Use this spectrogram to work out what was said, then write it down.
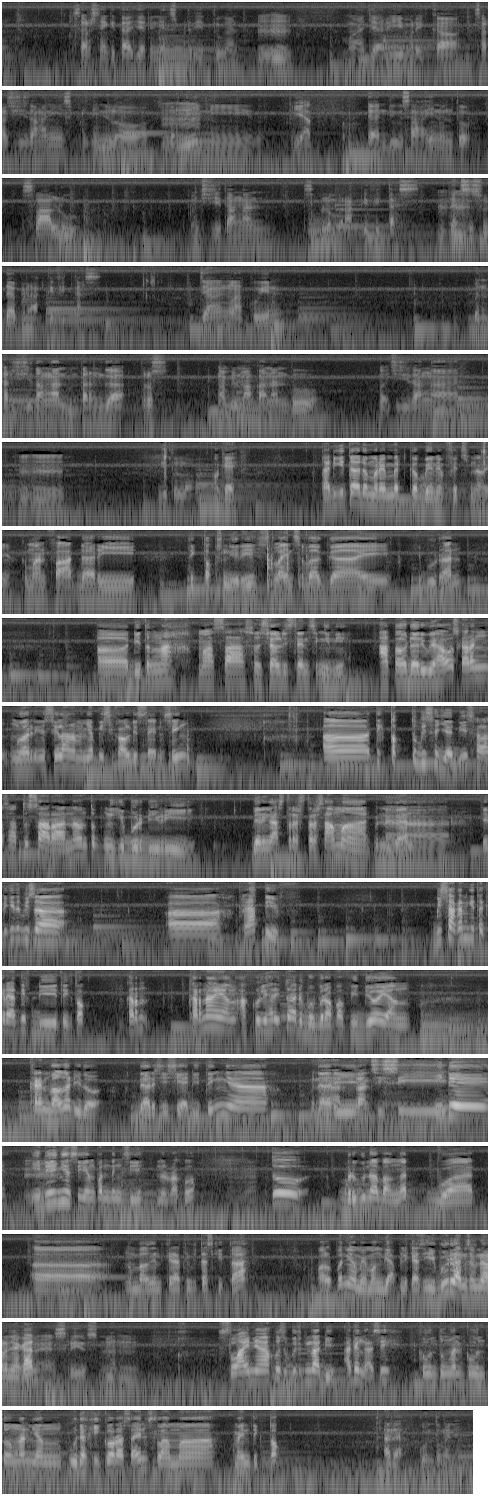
seharusnya kita ajarin yang seperti itu kan Mm-mm. Mengajari mereka cara cuci tangan nih seperti ini loh seperti Mhm. ini gitu Yap. dan diusahain untuk selalu mencuci tangan sebelum beraktivitas dan Mhm. sesudah beraktivitas jangan ngelakuin bentar cuci tangan bentar enggak terus ngambil makanan tuh nggak cuci tangan Mm-mm. gitu loh Oke. Tadi kita udah merembet ke benefit sebenarnya, kemanfaat dari TikTok sendiri selain sebagai hiburan eh, di tengah masa social distancing ini atau dari WHO sekarang ngeluarin istilah namanya physical distancing. eh, TikTok tuh bisa jadi salah satu sarana untuk menghibur diri biar nggak stres-stres amat, gitu kan? benar Jadi kita bisa eh kreatif. Bisa kan kita kreatif di TikTok? Karena karena yang aku lihat itu ada beberapa video yang keren banget itu. Dari sisi editingnya, benar dari transisi ide, Mm-mm. idenya sih yang penting sih menurut aku. Hmm. Itu berguna banget buat eh, ngembangin kreativitas kita. Walaupun yang memang di aplikasi hiburan sebenarnya kan. Eh, serius benar Mm-mm. Selain yang aku sebutin tadi, ada nggak sih keuntungan-keuntungan yang udah Kiko rasain selama main TikTok? ada keuntungannya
